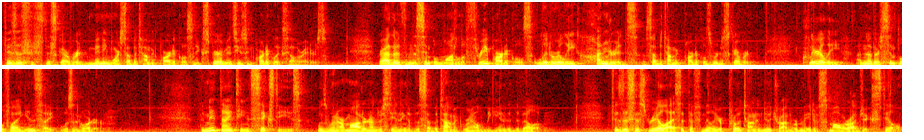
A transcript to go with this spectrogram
physicists discovered many more subatomic particles in experiments using particle accelerators. Rather than the simple model of three particles, literally hundreds of subatomic particles were discovered. Clearly, another simplifying insight was in order. The mid-1960s was when our modern understanding of the subatomic realm began to develop. Physicists realized that the familiar proton and neutron were made of smaller objects still.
